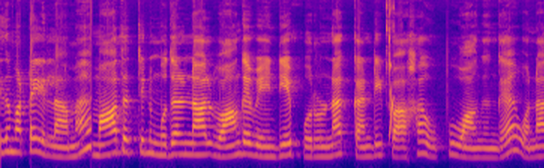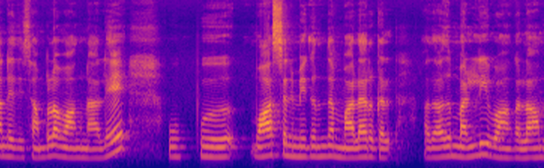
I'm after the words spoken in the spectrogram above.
இது மட்டும் இல்லாமல் மாதத்தின் முதல் நாள் வாங்க வேண்டிய பொருள்னால் கண்டிப்பாக உப்பு வாங்குங்க. ஒன்றாந்தேதி சம்பளம் வாங்கினாலே உப்பு வாசனை மிகுந்த மலர்கள் அதாவது மல்லி வாங்கலாம்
